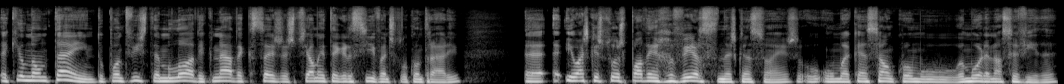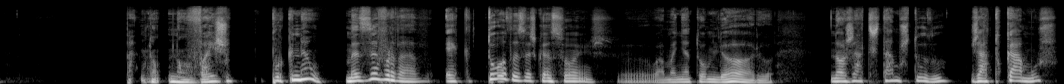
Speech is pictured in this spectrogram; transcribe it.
aquilo não tem, do ponto de vista melódico, nada que seja especialmente agressivo, antes pelo contrário. Uh, eu acho que as pessoas podem rever-se nas canções. Uma canção como o Amor à Nossa Vida, pá, não, não vejo porque não. Mas a verdade é que todas as canções, o Amanhã Estou Melhor, nós já testámos tudo, já tocámos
